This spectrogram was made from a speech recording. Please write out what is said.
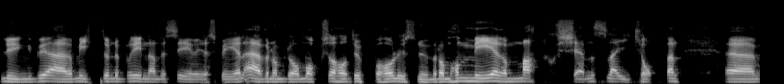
Lyngby är mitt under brinnande seriespel, även om de också har ett uppehåll just nu, men de har mer matchkänsla i kroppen. Eh,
